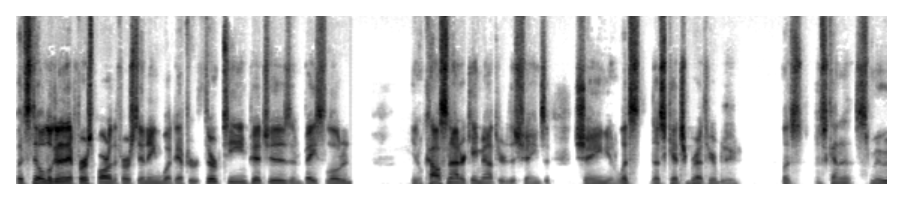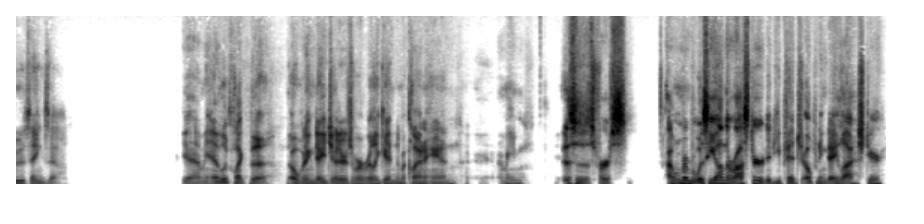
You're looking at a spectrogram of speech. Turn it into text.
But still, looking at that first part of the first inning, what after 13 pitches and base loaded, you know, Kyle Snyder came out there to the Shane said, Shane, you know, let's let's catch breath here, dude let's let's kind of smooth things out. Yeah, I mean, it looked like the opening day jitters were really getting to McClanahan. I mean, this is his first. I don't remember. Was he on the roster? did he pitch opening day last year?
